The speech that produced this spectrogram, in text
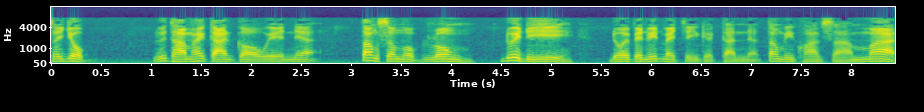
สยบ หรือทำให้การก่อเวรเนี่ยต้องสงบลงด้วยดี โดยเป็นมิตรไมตรีกับกันเนี่ยต้องมีความสามารถ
